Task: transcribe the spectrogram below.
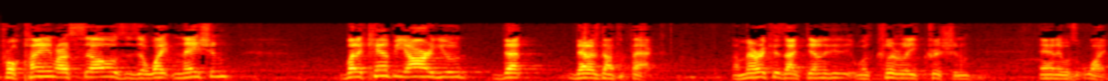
proclaim ourselves as a white nation, but it can't be argued that that is not the fact. America's identity was clearly Christian, and it was white.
